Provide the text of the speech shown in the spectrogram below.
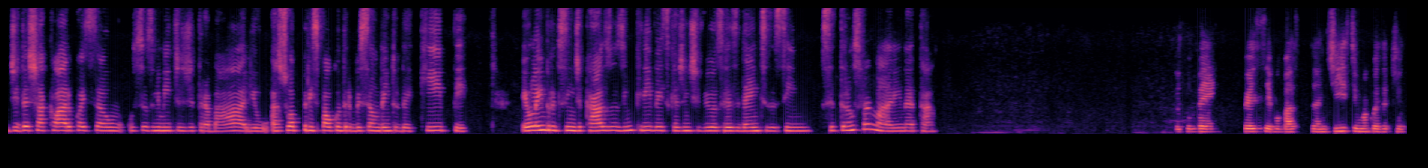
de deixar claro quais são os seus limites de trabalho, a sua principal contribuição dentro da equipe. Eu lembro assim, de casos incríveis que a gente viu os residentes assim se transformarem, né, tá? Eu também percebo bastante isso, uma coisa que eu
